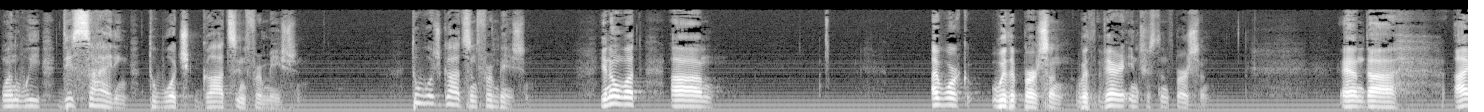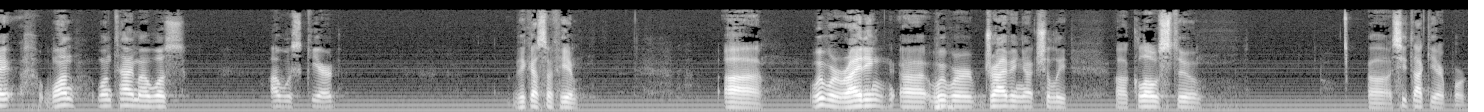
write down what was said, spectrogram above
when we deciding to watch God's information. To watch God's information. You know what? Um, I work with a person, with very interesting person. And uh, I, one, one time I was, I was scared because of him. Uh, we were riding, uh, we were driving actually uh, close to uh, Sea-Tac Airport.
